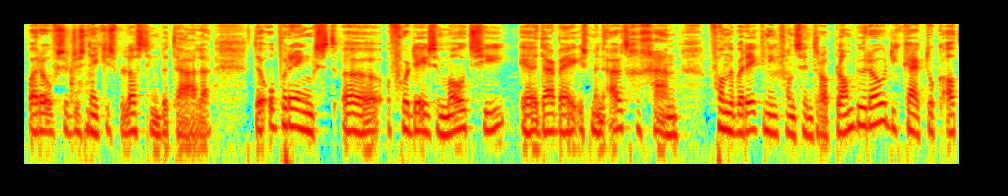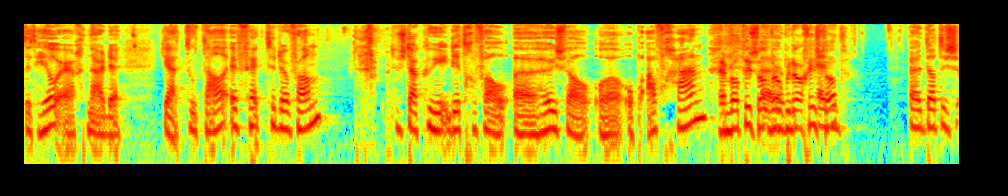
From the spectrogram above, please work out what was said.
waarover ze dus netjes belasting betalen. De opbrengst uh, voor deze motie, uh, daarbij is men uitgegaan van de berekening van het Centraal Planbureau. Die kijkt ook altijd heel erg naar de ja, totaaleffecten daarvan. Dus daar kun je in dit geval uh, heus wel uh, op afgaan. En wat is dat? Welke bedrag is dat? Uh, dat is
